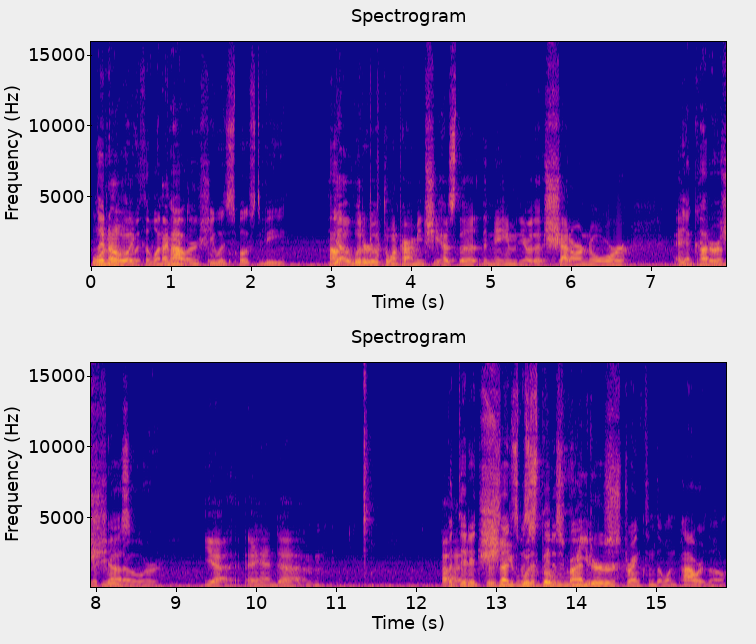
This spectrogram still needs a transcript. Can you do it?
well, no, like with the one I mean, power, she was supposed to be. Huh. yeah, literally with the one power. I mean, she has the the name, you know, the Shadar Nor. And, yeah, cutter of the she was- shadow, or. yeah, and um, But uh, did it? Does she that was specifically the describe leader. strength the one power, though?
